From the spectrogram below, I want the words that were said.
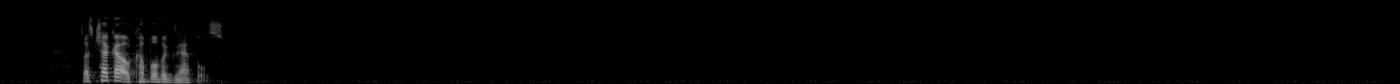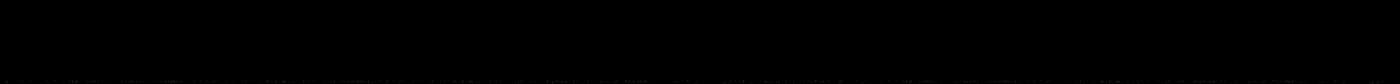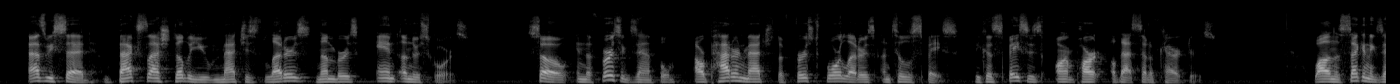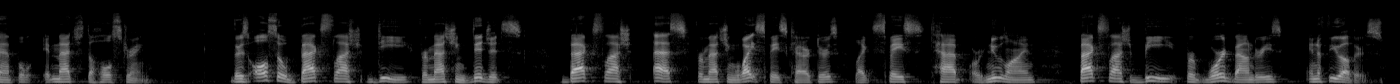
Let's check out a couple of examples. As we said, backslash W matches letters, numbers, and underscores. So, in the first example, our pattern matched the first four letters until the space, because spaces aren't part of that set of characters. While in the second example, it matched the whole string. There's also backslash D for matching digits, backslash S for matching white space characters like space, tab, or new line, backslash B for word boundaries, and a few others.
